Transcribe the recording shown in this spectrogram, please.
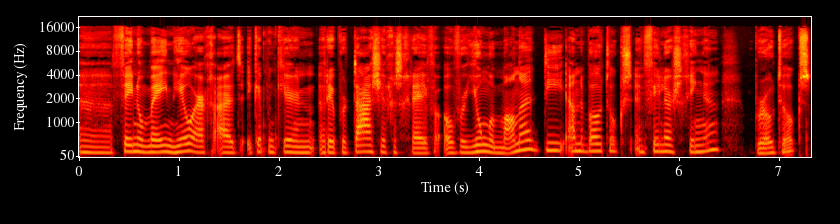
eh, fenomeen heel erg uit. Ik heb een keer een reportage geschreven over jonge mannen die aan de botox en fillers gingen. Brotox.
